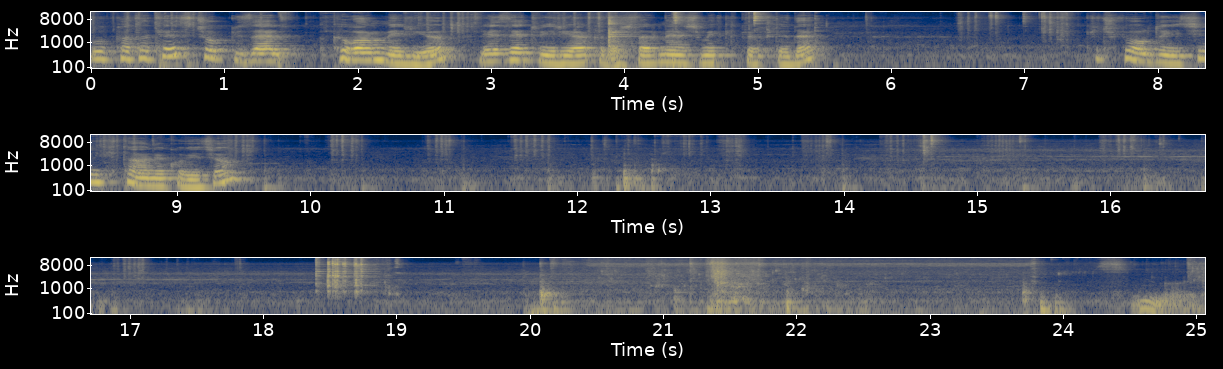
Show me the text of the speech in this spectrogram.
Bu patates çok güzel kıvam veriyor. Lezzet veriyor arkadaşlar mercimekli köftede. Küçük olduğu için iki tane koyacağım. Bismillahirrahmanirrahim.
